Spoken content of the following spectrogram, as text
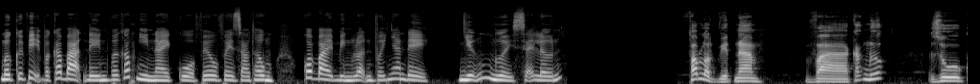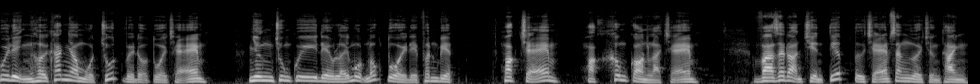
Mời quý vị và các bạn đến với góc nhìn này của VOV Giao thông qua bài bình luận với nhan đề Những người sẽ lớn. Pháp luật Việt Nam và các nước dù quy định hơi khác nhau một chút về độ tuổi trẻ em, nhưng chung quy đều lấy một mốc tuổi để phân biệt, hoặc trẻ em hoặc không còn là trẻ em. Và giai đoạn chuyển tiếp từ trẻ em sang người trưởng thành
